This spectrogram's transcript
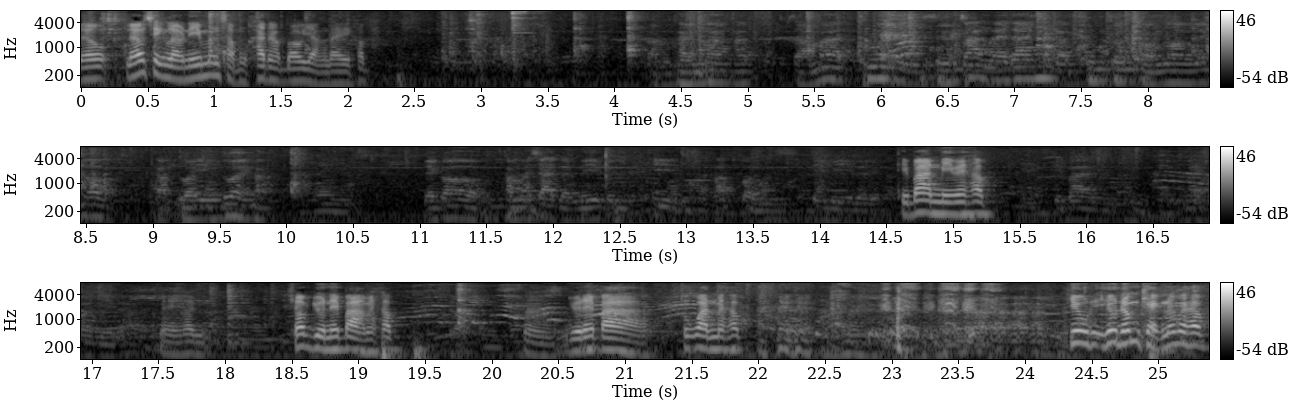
แล้วแล้วสิ่งเหล่านี้มันสำคัญกับเราอย่างไรครับ สำคัญมากครับ สามารถช่วยเสริมสร้างรายได้ให้กับชุมชนของเราและก็กับตัวเองด้วยครับ แล้วก็ธรรมชาติแบบนี้เป็นที่พักผ่อนที่ดีเลยครับที่บ้านมีไหมครับ ที่บ้านไม่ค่อยมีแล้ว ไม่ครับชอบอยู่ในป่าไหมครับ อ่าอยู่ในป่าทุกวันไหมครับ หิวหิวน้ำแข็งได้ไหมครับ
